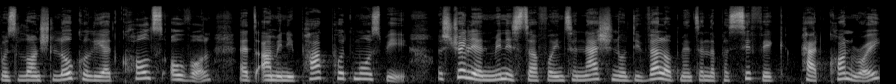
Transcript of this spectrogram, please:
was launched locally at Colts Oval at Amini Park, Port Moresby. Australian Minister for International Development and the Pacific, Pat Conroy,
